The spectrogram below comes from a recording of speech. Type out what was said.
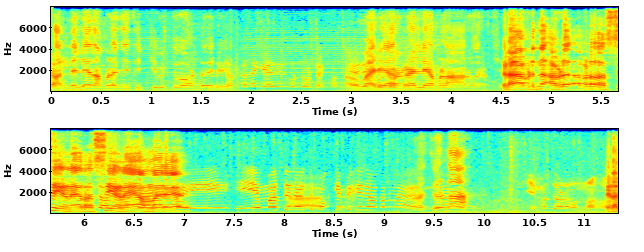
തന്നില്ലേ നമ്മളെ സിറ്റി വിട്ട് പോകേണ്ടി വരും. ചന്ദനെ ക്യാരി ചെയ്ത് അവന്മാര് കാരണല്ലേ നമ്മൾ ആറ് വർഷം എടാ അവിടെ അവിടെ റസ് ചെയ്യണേ റസ് ചെയ്യണേ അമ്മാരെ എടാ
